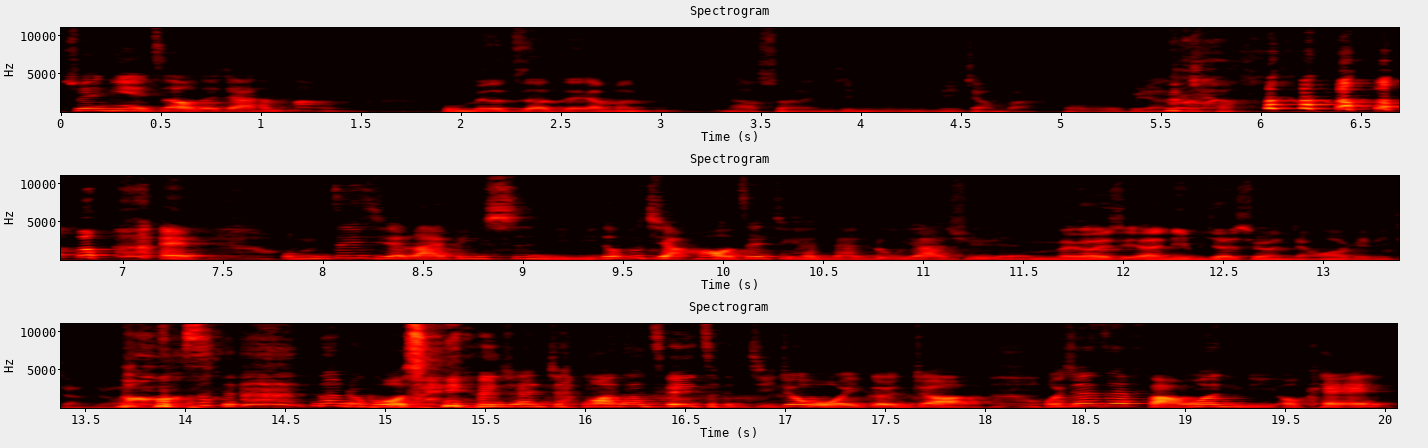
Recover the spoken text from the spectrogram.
所以你也知道我在家很忙。我没有知道这样吗？好，算了，你你你讲吧，我我不想讲。哎、我们这一集的来宾是你，你都不讲话，我这一集很难录下去哎。没关系啊，你比较喜欢讲话，给你讲就好。那如果我自己很喜欢讲话，那这一整集就我一个人就好了。我现在在访问你，OK？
